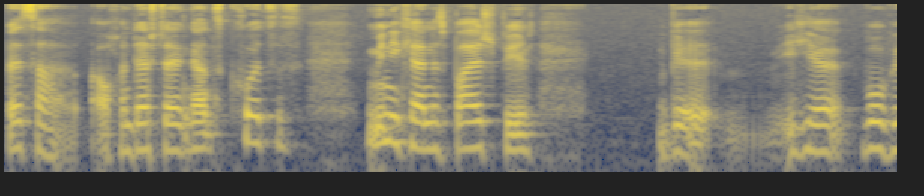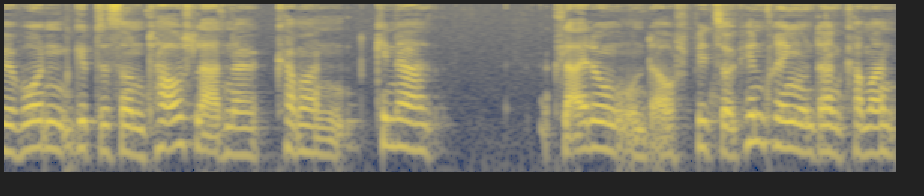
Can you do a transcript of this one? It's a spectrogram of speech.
besser. Auch an der Stelle ein ganz kurzes, mini kleines Beispiel. Wir, hier, wo wir wohnen, gibt es so einen Tauschladen, da kann man Kinderkleidung und auch Spielzeug hinbringen und dann kann man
